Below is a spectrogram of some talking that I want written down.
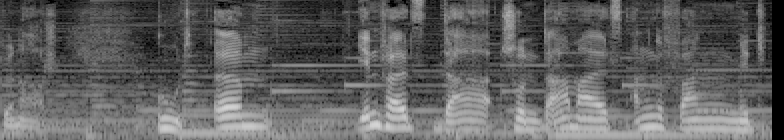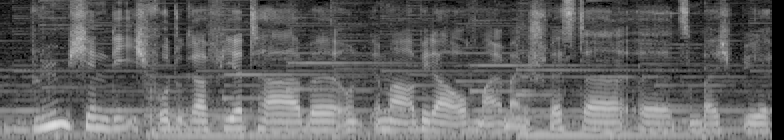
für den Arsch. Gut, ähm, jedenfalls da schon damals angefangen mit Blümchen, die ich fotografiert habe und immer wieder auch mal meine Schwester äh, zum Beispiel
